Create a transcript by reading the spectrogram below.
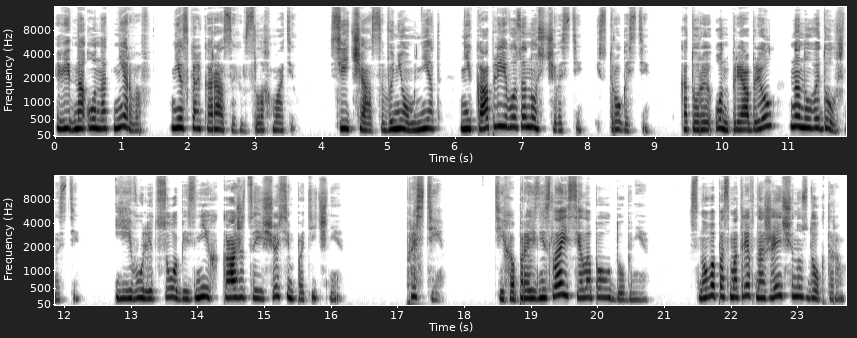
Видно, он от нервов несколько раз их взлохматил. Сейчас в нем нет ни капли его заносчивости и строгости, которые он приобрел на новой должности. И его лицо без них кажется еще симпатичнее. «Прости», – тихо произнесла и села поудобнее. Снова посмотрев на женщину с доктором,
